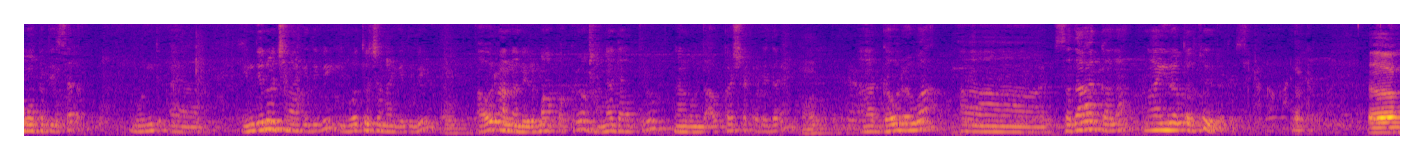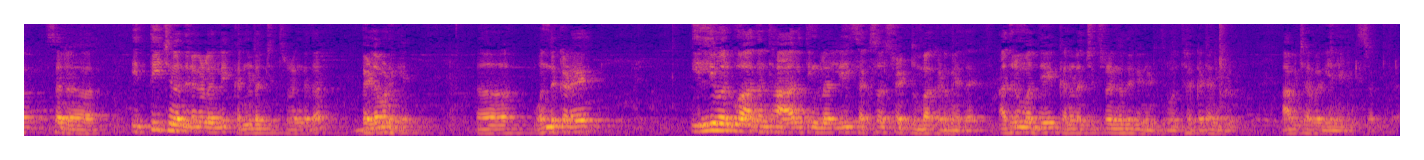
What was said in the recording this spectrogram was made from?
ಉಮಾಪತಿ ಸರ್ ಮುಂದೆ ಹಿಂದಿನೂ ಚೆನ್ನಾಗಿದ್ದೀವಿ ಇವತ್ತು ಚೆನ್ನಾಗಿದ್ದೀವಿ. ಅವರು ನನ್ನ ನಿರ್ಮಾಪಕರು ಅನ್ನದಾತರು ನನಗೊಂದು ಅವಕಾಶ ಕೊಟ್ಟಿದ್ದಾರೆ. ಆ ಗೌರವ ಸದಾ ಕಾಲ ನಾ ಇರೋ ತನಕ ಇರುತ್ತೆ ಸರ್ ಇತ್ತೀಚಿನ ದಿನಗಳಲ್ಲಿ ಕನ್ನಡ ಚಿತ್ರರಂಗದ ಬೆಳವಣಿಗೆ. ಒಂದು ಕಡೆ ಇಲ್ಲಿವರೆಗೂ ಆದಂತಹ ಆರು ತಿಂಗಳಲ್ಲಿ ಸಕ್ಸಸ್ ರೇಟ್ ತುಂಬಾ ಕಡಿಮೆ ಇದೆ. ಅದ್ರ ಮಧ್ಯೆ ಕನ್ನಡ ಚಿತ್ರರಂಗದಲ್ಲಿ ನಡೀತಿರುವಂತಹ ಘಟನೆಗಳು ಆ ವಿಚಾರವಾಗಿ ಬಗ್ಗೆ ಇಷ್ಟಪಡ್ತೀರಾ?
